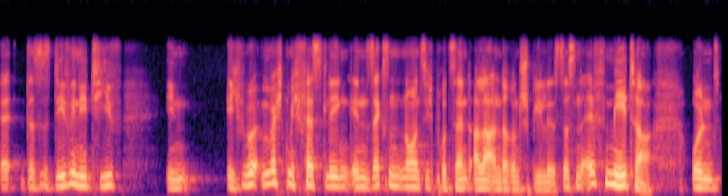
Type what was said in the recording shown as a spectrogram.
äh, das ist definitiv in, ich möchte mich festlegen, in 96 Prozent aller anderen Spiele ist das ein Elfmeter. Und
